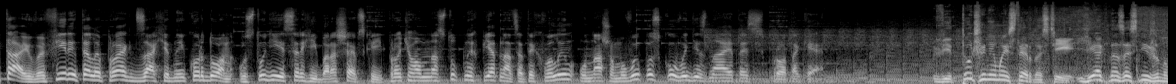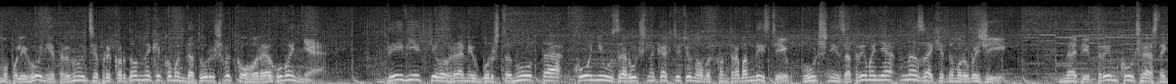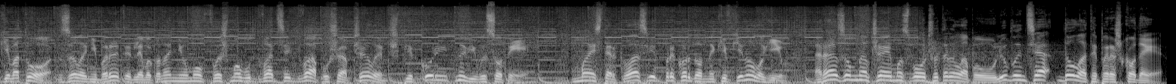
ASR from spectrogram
Вітаю в ефірі. Телепроект Західний кордон у студії Сергій Барашевський. Протягом наступних 15 хвилин у нашому випуску ви дізнаєтесь про таке. Відточення майстерності, як на засніженому полігоні тренуються прикордонники комендатури швидкого реагування. 9 кілограмів бурштину та коні у заручниках тютюнових контрабандистів. Гучні затримання на західному рубежі. На підтримку учасників АТО зелені берети для виконання умов флешмову 22 Пушап Челендж підкорюють нові висоти. Майстер-клас від прикордонників-кінологів. Разом навчаємо свого чотирилапого улюбленця долати перешкоди.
